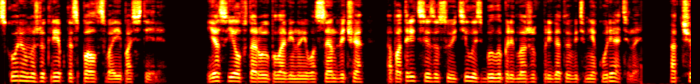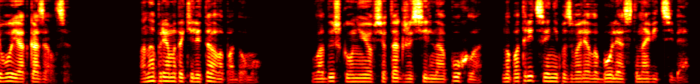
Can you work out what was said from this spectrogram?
Вскоре он уже крепко спал в своей постели. Я съел вторую половину его сэндвича, а Патриция засуетилась было, предложив приготовить мне курятины, от чего я отказался. Она прямо-таки летала по дому. Лодыжка у нее все так же сильно опухла, но Патриция не позволяла боли остановить себя.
